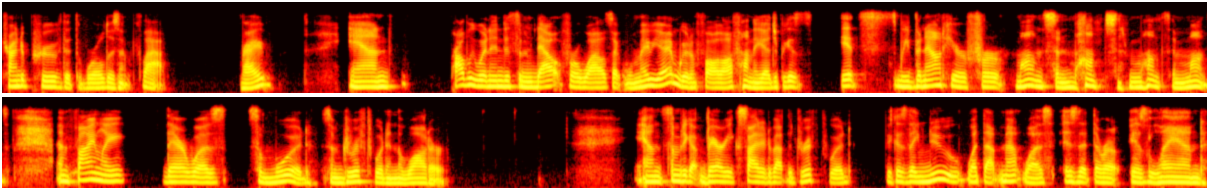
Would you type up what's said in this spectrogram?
trying to prove that the world isn't flat, right? And probably went into some doubt for a while. It's like, well, maybe I am going to fall off on the edge because it's we've been out here for months and months and months and months. And finally, there was some wood, some driftwood in the water. And somebody got very excited about the driftwood because they knew what that meant was is that there is land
